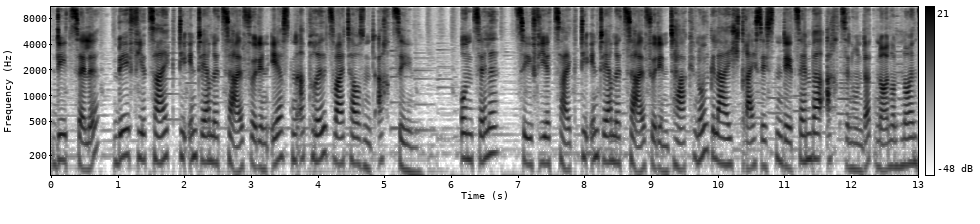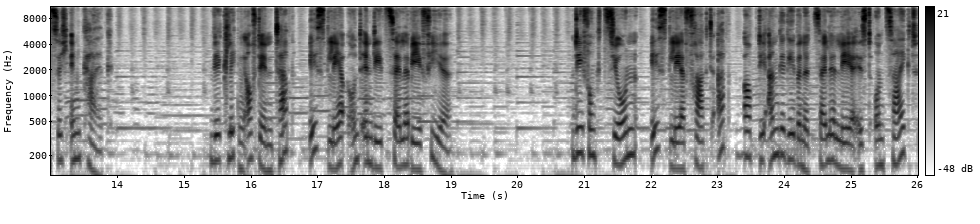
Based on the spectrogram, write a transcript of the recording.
Die Zelle B4 zeigt die interne Zahl für den 1. April 2018. Und Zelle C4 zeigt die interne Zahl für den Tag 0 gleich 30. Dezember 1899 in Kalk. Wir klicken auf den Tab Ist leer und in die Zelle B4. Die Funktion Ist leer fragt ab, ob die angegebene Zelle leer ist und zeigt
